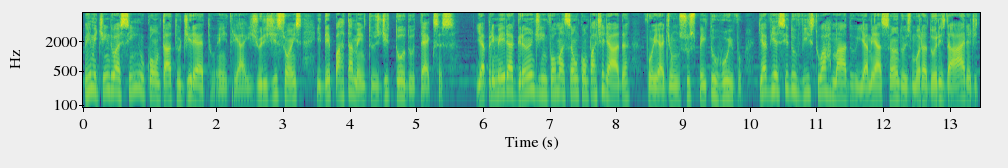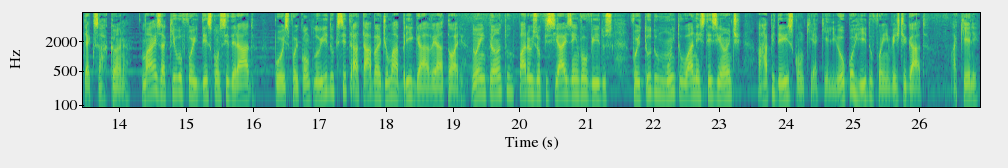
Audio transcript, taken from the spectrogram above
permitindo assim o contato direto entre as jurisdições e departamentos de todo o Texas. E a primeira grande informação compartilhada foi a de um suspeito ruivo que havia sido visto armado e ameaçando os moradores da área de Texarkana. Mas aquilo foi desconsiderado, pois foi concluído que se tratava de uma briga aleatória. No entanto, para os oficiais envolvidos, foi tudo muito anestesiante a rapidez com que aquele ocorrido foi investigado. Aquele,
